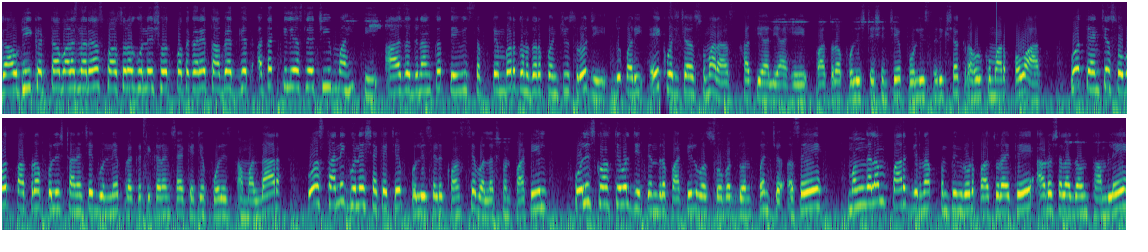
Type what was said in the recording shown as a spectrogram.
गावठी कट्टा बाळगणाऱ्यास पाचोरा गुन्हे शोध पथकाने ताब्यात घेत अटक केली असल्याची माहिती आज दिनांक तेवीस सप्टेंबर दोन हजार पंचवीस रोजी दुपारी एक वाजेच्या सुमारास हाती आली आहे. पाचोरा पोलीस स्टेशनचे पोलीस निरीक्षक राहुल कुमार पवार व त्यांच्यासोबत पाचोरा पोलीस ठाण्याचे गुन्हे प्रकटीकरण शाखेचे पोलीस अंमलदार व स्थानिक गुन्हे शाखेचे police head constable Laxman Patil police constable Jitendra Patil व सोबत दोन पंच असे Mangalam park Girna pumping road Pachora येथे आडोशाला जाऊन थांबले.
